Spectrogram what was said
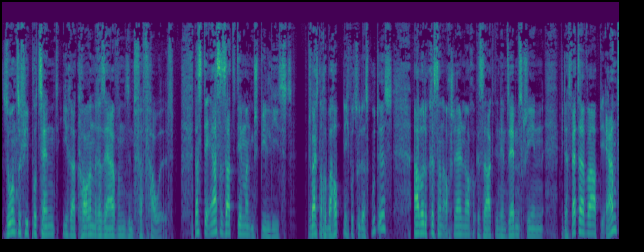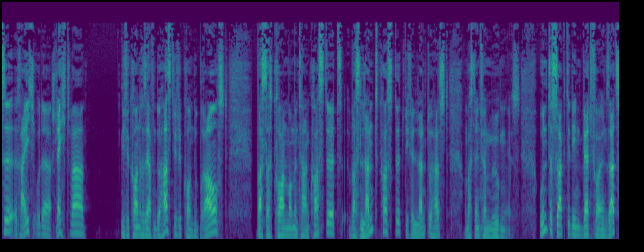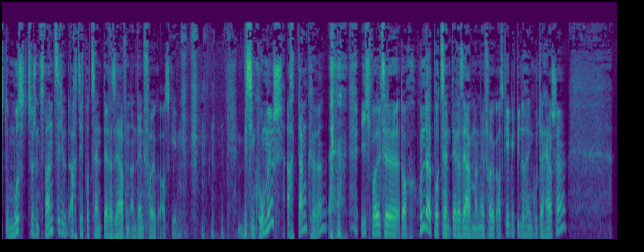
so und so viel Prozent ihrer Kornreserven sind verfault. Das ist der erste Satz, den man im Spiel liest. Du weißt noch überhaupt nicht, wozu das gut ist, aber du kriegst dann auch schnell noch gesagt in demselben Screen, wie das Wetter war, ob die Ernte reich oder schlecht war, wie viel Kornreserven du hast, wie viel Korn du brauchst, was das Korn momentan kostet, was Land kostet, wie viel Land du hast und was dein Vermögen ist. Und es sagte den wertvollen Satz, du musst zwischen 20 und 80 Prozent der Reserven an dein Volk ausgeben. Ein bisschen komisch. Ach, danke. Ich wollte doch 100 Prozent der Reserven an mein Volk ausgeben. Ich bin doch ein guter Herrscher.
